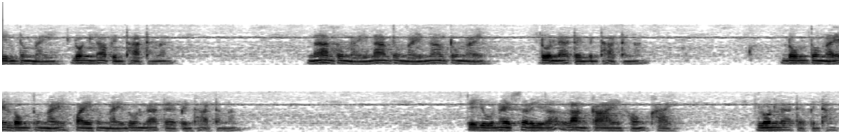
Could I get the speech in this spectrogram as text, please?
ดินตรงไหนล้นแล้วเป็นธาตุทั้งนั้น น้ำตรงไหน น้ำตรงไหน น้ำตรงไหนล้นแล้วแต่เป็นธาตุทั้งนั้น ลมตรงไหน ลมตรงไหน ไฟตรงไหนล้นแล้วแต่เป็นธาตุทั้งนั้น จะอยู่ในสรีระร่างกายของใครล้นแล้วแต่เป็นธาตุ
